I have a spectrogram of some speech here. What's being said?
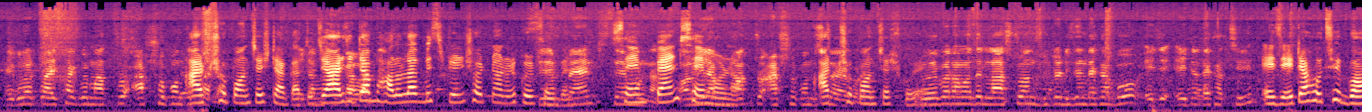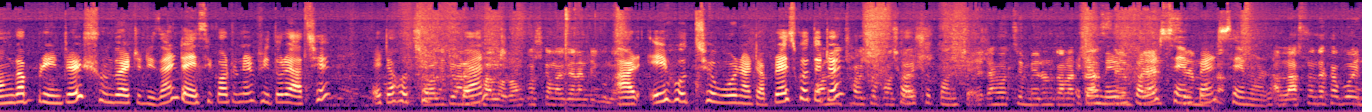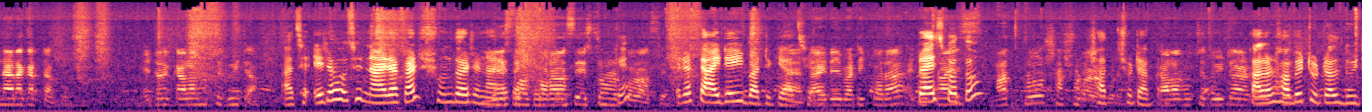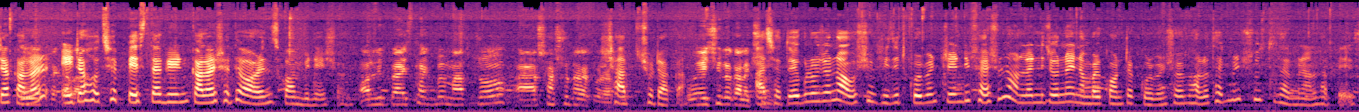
এগুলোর প্রাইস থাকবে মাত্র 850 টাকা। তো এটা হচ্ছে যার যেটা ভালো লাগবে স্ক্রিনশট অর্ডার করে ফেলবেন। সেম প্যান্ট সেম ওড়না। মাত্র 850 আটশো টাকা পঞ্চাশ করে। তো এবার আমাদের লাস্ট ওয়ান দুটো ডিজাইন দেখাবো। এই যে এইটা দেখাচ্ছি। এই যে এটা হচ্ছে গঙ্গা প্রিন্টের সুন্দর একটা ডিজাইন এটা এসি কটনের ভিতরে আছে। এটা হচ্ছে প্যান্ট আর এই হচ্ছে ওড়নাটা। প্রাইস কত এটা? 650 ছয়শো পঞ্চাশ। এটা হচ্ছে মেরুন কালারটা এটা maroon colour same pant same ওড়না। আর লাস্ট দেখাবো এই কাটটা। এটার কালার হচ্ছে দুইটা। আচ্ছা এটা হচ্ছে কাট সুন্দর একটা কাট করা আছে স্টোন করা আছে। এটা টাইডেই বাটিকে হ্যাঁ আছে। টাইডে বাটিক করা। Price কত? মাত্র 700 টাকা সাতশো টাকা। কালার হচ্ছে দুইটা কালার হবে টোটাল দুইটা কালার। এটা হচ্ছে পেস্তা গ্রিন কালার সাথে অরেঞ্জ কম্বিনেশন অনলি প্রাইস থাকবে মাত্র 700 টাকা করে। সাতশো টাকা। তো এই ছিল কালেকশন আচ্ছা তো এগুলোর জন্য অবশ্যই ভিজিট করবেন। ট্রেন্ডি ফ্যাশন অনলাইনের জন্য এই নাম্বার কন্ট্যাক্ট করবেন। সবাই ভালো থাকবেন সুস্থ থাকবেন। আল্লাহ হাফেজ।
